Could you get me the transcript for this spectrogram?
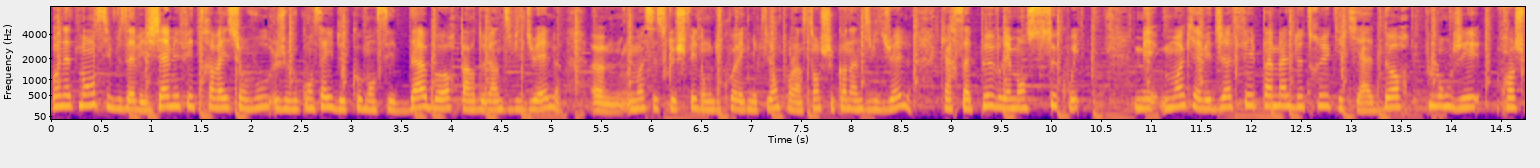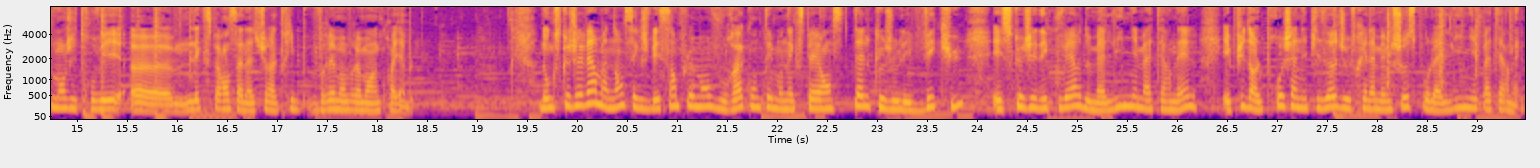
honnêtement, si vous avez jamais fait de travail sur vous, je vous conseille de commencer d'abord par de l'individuel. Euh, moi, c'est ce que je fais donc du coup avec mes clients. Pour l'instant, je suis qu'en individuel, car ça peut vraiment secouer. Mais moi qui avais déjà fait pas mal de trucs et qui adore plonger, franchement, j'ai trouvé euh, l'expérience à Natural Trip vraiment vraiment incroyable. Donc ce que je vais faire maintenant, c'est que je vais simplement vous raconter mon expérience telle que je l'ai vécue et ce que j'ai découvert de ma lignée maternelle. Et puis dans le prochain épisode, je ferai la même chose pour la lignée paternelle.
